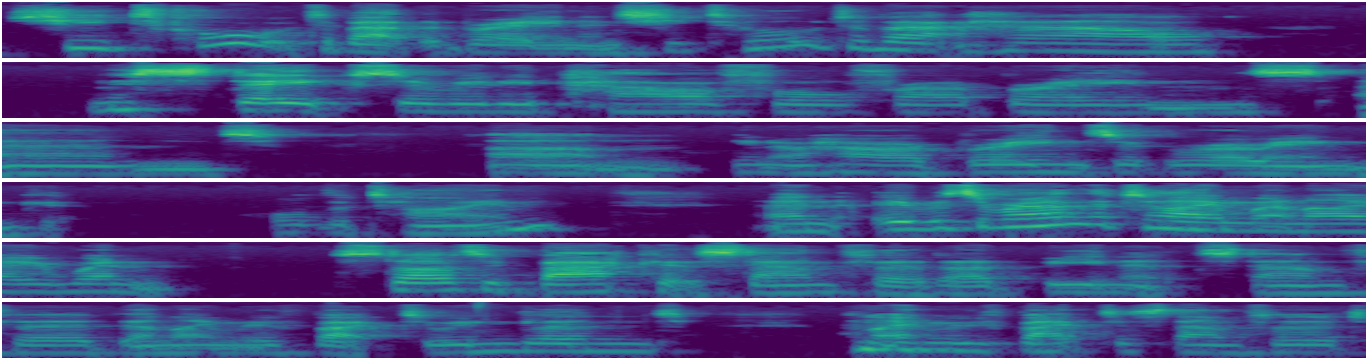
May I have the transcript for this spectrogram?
she talked about the brain and she talked about how mistakes are really powerful for our brains and um, you know how our brains are growing all the time. And it was around the time when i went started back at stanford. I'd been at stanford then i moved back to england and i moved back to stanford.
